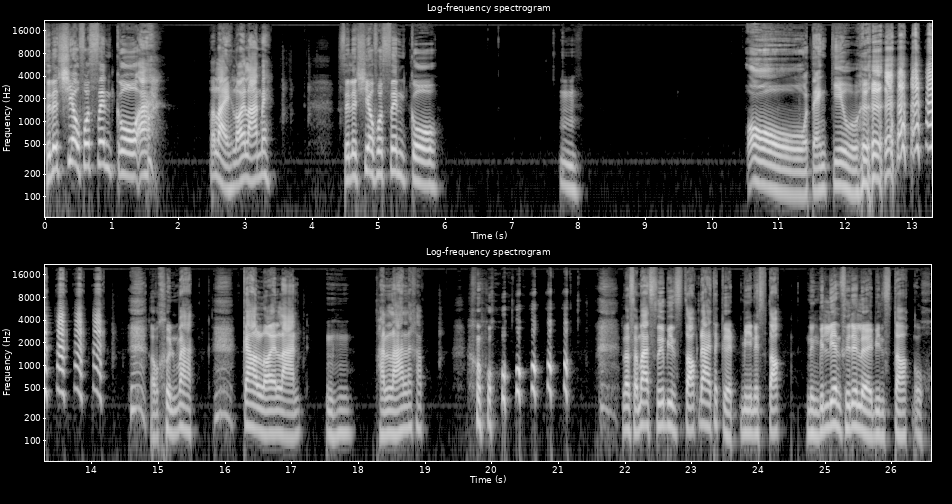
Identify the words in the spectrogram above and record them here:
เซเลเชียลฟอสเซนโกอะเท่าไหร่ร้อยล้านไหมเซเลเชียลฟอสเซนโกอืม โอ้ thank you ขอบคุณมาก900ล้าน อืพันล้านแล้วครับ เราสามารถซื้อบินสต็อกได้ถ้าเกิดมีในสต็อกหนึ่งบิลเลียนซื้อได้เลยบินสต็อก โอ้โห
